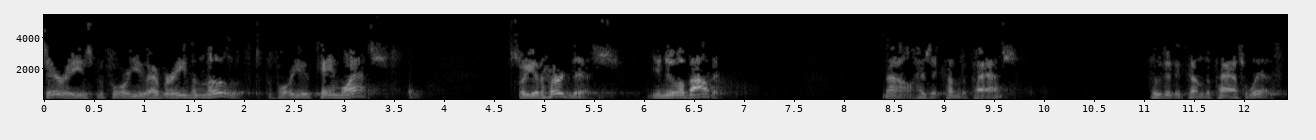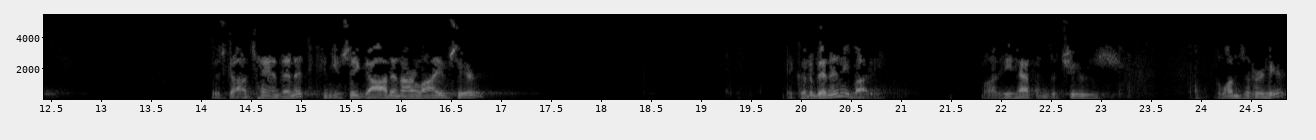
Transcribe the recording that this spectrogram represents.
series before you ever even moved, before you came west. So you'd heard this. You knew about it. Now, has it come to pass? Who did it come to pass with? Is God's hand in it? Can you see God in our lives here? It could have been anybody, but He happened to choose the ones that are here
